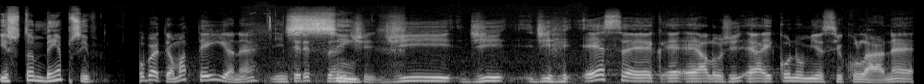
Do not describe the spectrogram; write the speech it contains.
Isso também é possível. Roberto, é uma teia, né? Interessante Sim. de, de, de essa é, é, é a logi, é a economia circular, né?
